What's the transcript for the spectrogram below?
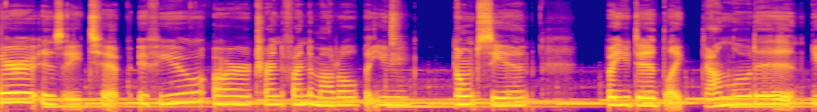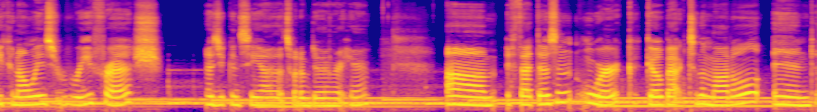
Here is a tip. If you are trying to find a model but you don't see it, but you did like download it, you can always refresh. As you can see, uh, that's what I'm doing right here. Um, if that doesn't work, go back to the model and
